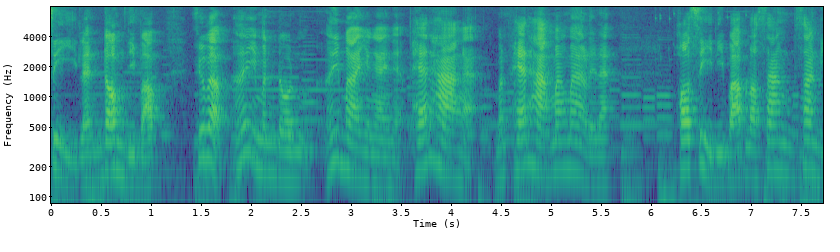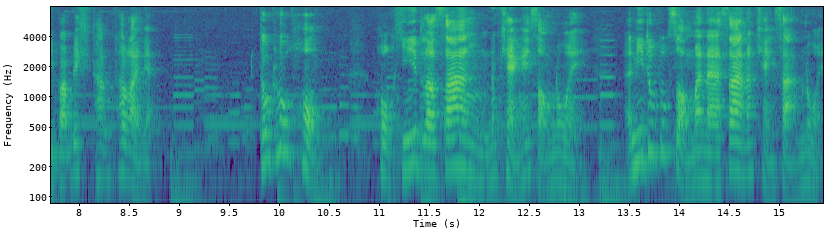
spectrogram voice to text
สี่แรนดอมดีบัฟคือแบบเฮ้ยมันโดนเฮ้ยมายังไงเนี่ยแพ้ทางอะมันแพ้ทางมากๆเลยนะ พอ4ดีบัฟเราสร้างสร้างดีบัฟได้ทั้งเท่าไหร่เนี่ยทุกๆ6 6ฮีทเราสร้างน้ำแข็งให้2หน่วย อันนี้ทุกๆ2มานาสร้างน้ำแข็ง3หน่วย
